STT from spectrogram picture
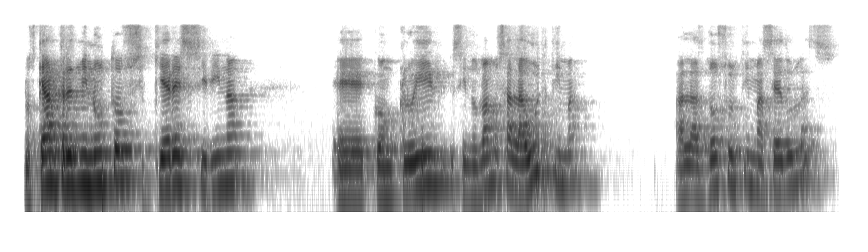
Nos quedan tres minutos. Si quieres, Irina, eh, concluir, si nos vamos a la última, a las dos últimas cédulas.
